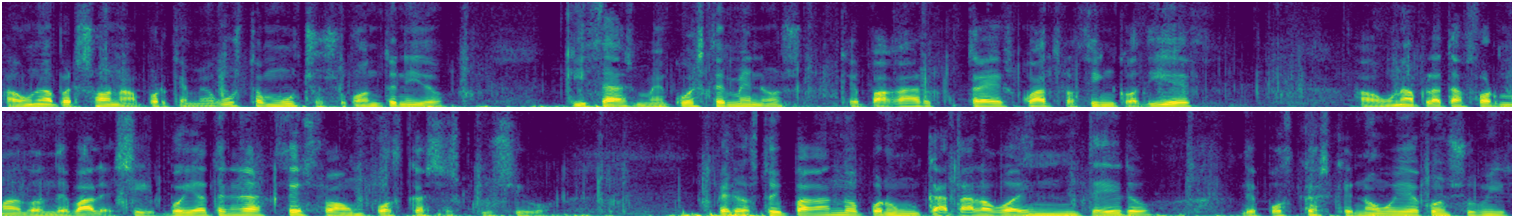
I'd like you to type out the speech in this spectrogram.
a una persona porque me gusta mucho su contenido, quizás me cueste menos que pagar 3, 4, 5, 10 a una plataforma donde, vale, sí, voy a tener acceso a un podcast exclusivo, pero estoy pagando por un catálogo entero de podcasts que no voy a consumir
